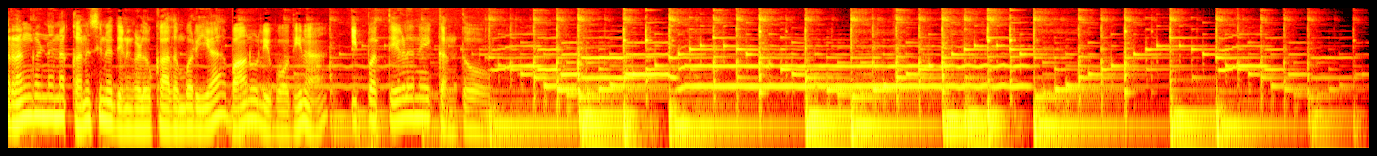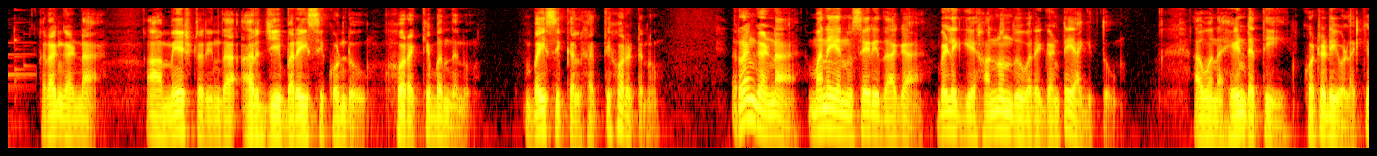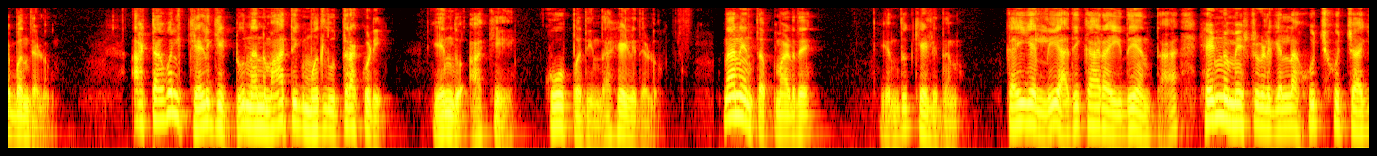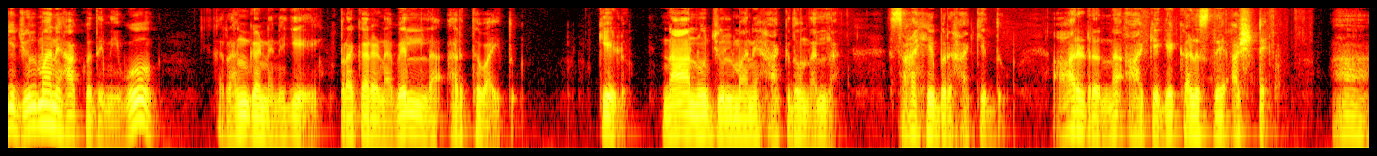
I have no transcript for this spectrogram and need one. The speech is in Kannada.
ರಂಗಣ್ಣನ ಕನಸಿನ ದಿನಗಳು ಕಾದಂಬರಿಯ ಬಾನುಲಿ ಓದಿನ ಇಪ್ಪತ್ತೇಳನೇ ಕಂತು. ರಂಗಣ್ಣ ಆ ಮೇಷ್ಟರಿಂದ ಅರ್ಜಿ ಬರೆಯಿಸಿಕೊಂಡು ಹೊರಕ್ಕೆ ಬಂದನು. ಬೈಸಿಕಲ್ ಹತ್ತಿ ಹೊರಟನು. ರಂಗಣ್ಣ ಮನೆಯನ್ನು ಸೇರಿದಾಗ ಬೆಳಿಗ್ಗೆ ಹನ್ನೊಂದೂವರೆ ಗಂಟೆಯಾಗಿತ್ತು. ಅವನ ಹೆಂಡತಿ ಕೊಠಡಿಯೊಳಕ್ಕೆ ಬಂದಳು. ಆ ಟವಲ್ ಕೆಳಗಿಟ್ಟು ನನ್ನ ಮಾತಿಗೆ ಮೊದಲು ಉತ್ತರ ಕೊಡಿ ಎಂದು ಆಕೆ ಕೋಪದಿಂದ ಹೇಳಿದಳು. ನಾನೇನು ತಪ್ಪು ಮಾಡಿದೆ ಎಂದು ಕೇಳಿದನು. ಕೈಯಲ್ಲಿ ಅಧಿಕಾರ ಇದೆ ಅಂತ ಹೆಣ್ಣು ಮೇಷ್ಟ್ರುಗಳಿಗೆಲ್ಲ ಹುಚ್ಚು ಹುಚ್ಚಾಗಿ ಜುಲ್ಮಾನೆ ಹಾಕೋದೆ ನೀವು? ರಂಗಣ್ಣನಿಗೆ ಪ್ರಕರಣವೆಲ್ಲ ಅರ್ಥವಾಯಿತು. ಕೇಳು, ನಾನು ಜುಲ್ಮಾನೆ ಹಾಕಿದವನಲ್ಲ, ಸಾಹೇಬರು ಹಾಕಿದ್ದು, ಆರ್ಡ್ರನ್ನು ಆಕೆಗೆ ಕಳಿಸ್ದೆ ಅಷ್ಟೆ. ಹಾಂ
